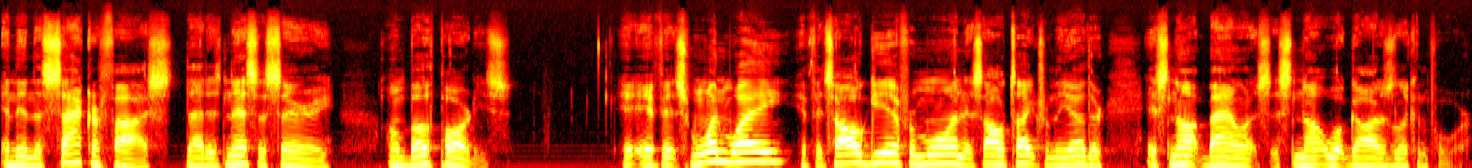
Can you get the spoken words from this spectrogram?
and then the sacrifice that is necessary on both parties. If it's one way, if it's all give from one, it's all take from the other, it's not balanced. It's not what God is looking for.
